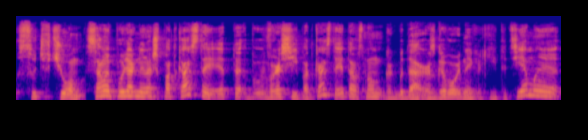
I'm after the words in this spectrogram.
Суть в чем? Самые популярные наши подкасты это в России подкасты это в основном как бы да разговорные какие-то темы,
